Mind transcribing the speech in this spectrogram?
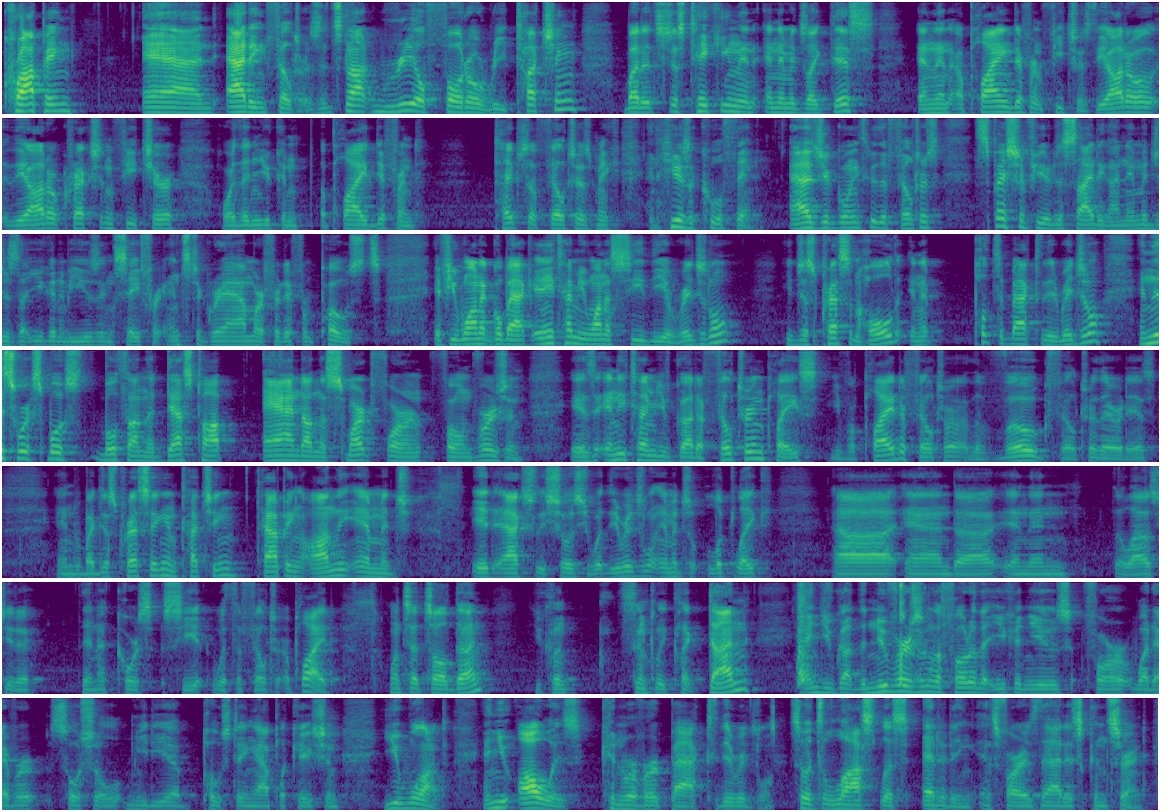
cropping, and adding filters. It's not real photo retouching, but it's just taking an, an, image like this and then applying different features. The auto the auto correction feature, or then you can apply different types of filters make and here's a cool thing. As you're going through the filters especially if you're deciding on images that you're going to be using say for instagram or for different posts if you want to go back anytime you want to see the original you just press and hold and it puts it back to the original. And this works both both on the desktop and on the smartphone phone version is anytime you've got a filter in place you've applied a filter the vogue filter there it is and by just pressing and touching tapping on the image it actually shows you what the original image looked like uh, and uh, and then allows you to then of course see it with the filter applied. Once that's all done, you can simply click done and you've got the new version of the photo that you can use for whatever social media posting application you want. And you always can revert back to the original. So it's lossless editing as far as that is concerned.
